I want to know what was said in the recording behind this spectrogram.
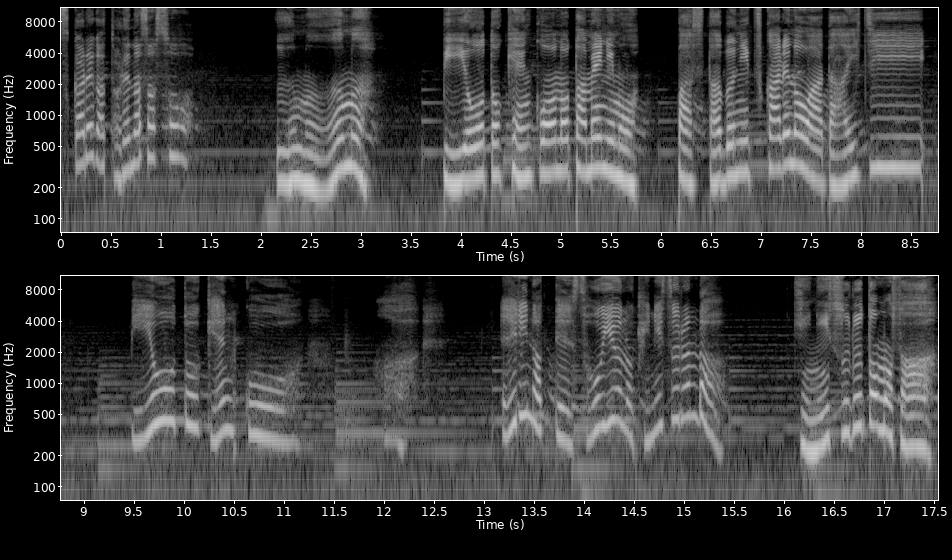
疲れが取れなさそう。うむうむ。美容と健康のためにもバスタブに浸かるのは大事。美容と健康、はあ、エリナってそういうの気にするんだ。気にするともさ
